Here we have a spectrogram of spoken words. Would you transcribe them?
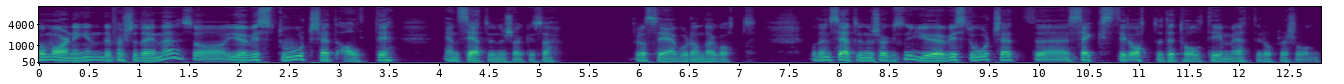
på morgenen det første døgnet, så gjør vi stort sett alltid en CT-undersøkelse for å se hvordan det har gått. Og den CT-undersøkelsen gjør vi stort sett eh, seks til åtte til tolv timer etter operasjonen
